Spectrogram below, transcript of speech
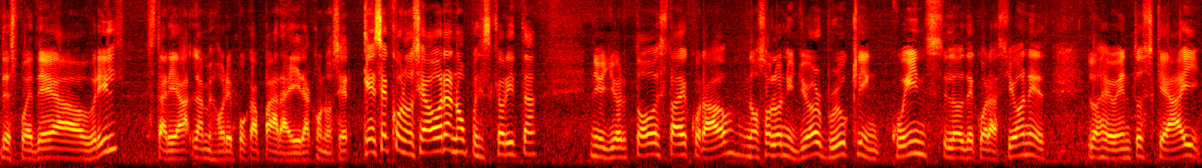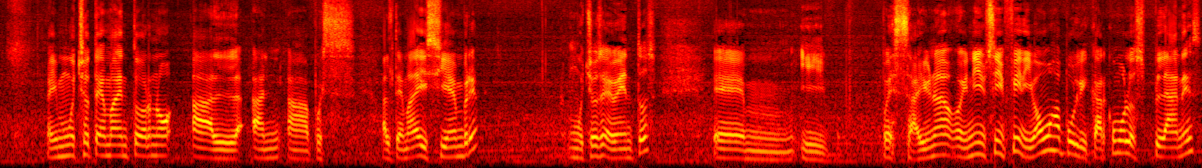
después de abril, estaría la mejor época para ir a conocer. ¿Qué se conoce ahora? No, pues es que ahorita New York todo está decorado, no solo New York, Brooklyn, Queens, las decoraciones, los eventos que hay. Hay mucho tema en torno al, pues, al tema de diciembre muchos eventos em, y pues hay una sin fin y vamos a publicar como los planes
